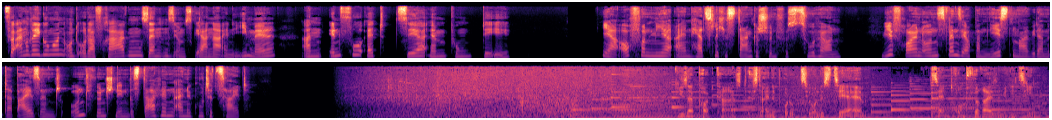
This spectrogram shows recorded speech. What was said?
Für Anregungen und oder Fragen senden Sie uns gerne eine E-Mail an info.cam.de. Ja, auch von mir ein herzliches Dankeschön fürs Zuhören. Wir freuen uns, wenn Sie auch beim nächsten Mal wieder mit dabei sind und wünschen Ihnen bis dahin eine gute Zeit. Dieser Podcast ist eine Produktion des CRM, Zentrum für Reisemedizin.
